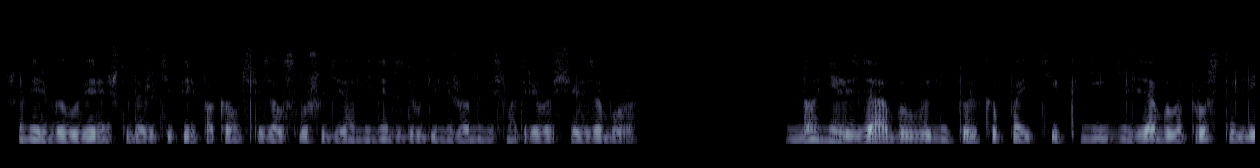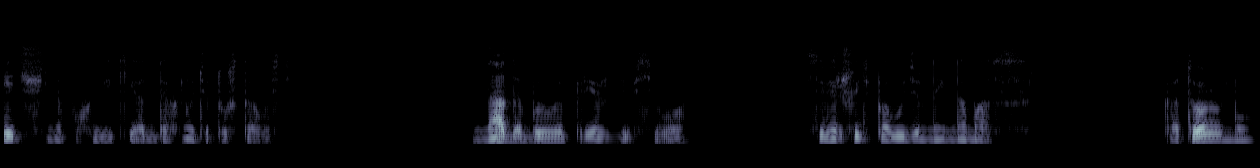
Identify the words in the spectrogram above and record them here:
Шамиль был уверен, что даже теперь, пока он слезал с лошади, Аминет с другими женами смотрела в щель забора. Но нельзя было не только пойти к ней, нельзя было просто лечь на пуховики, отдохнуть от усталости. Надо было прежде всего совершить полуденный намаз, которому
